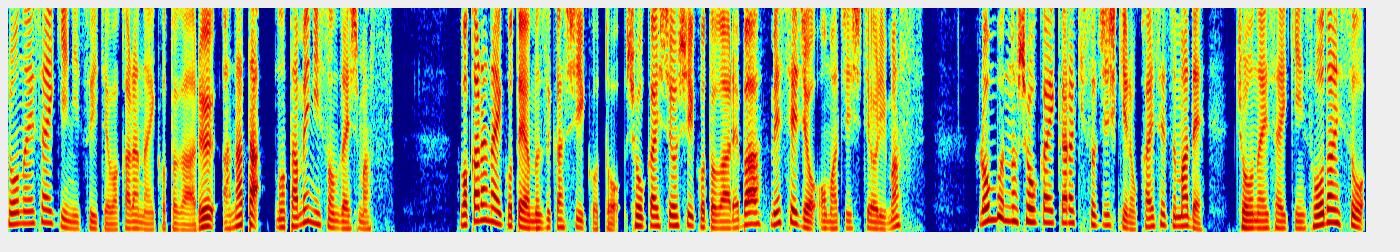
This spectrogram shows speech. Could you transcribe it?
腸内細菌についてわからないことがあるあなたのために存在します。わからないことや難しいこと紹介してほしいことがあればメッセージをお待ちしております。論文の紹介から基礎知識の解説まで腸内細菌相談室を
